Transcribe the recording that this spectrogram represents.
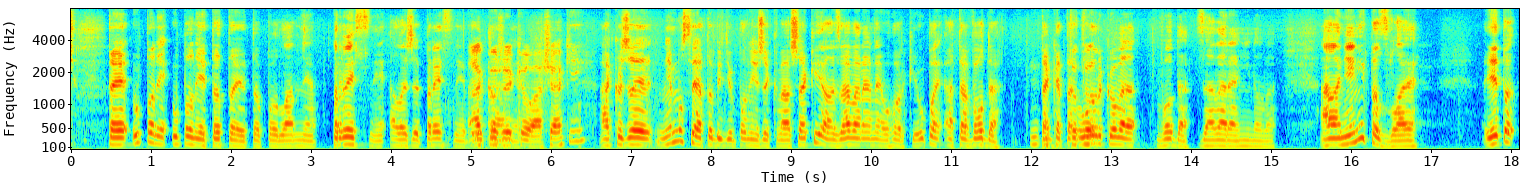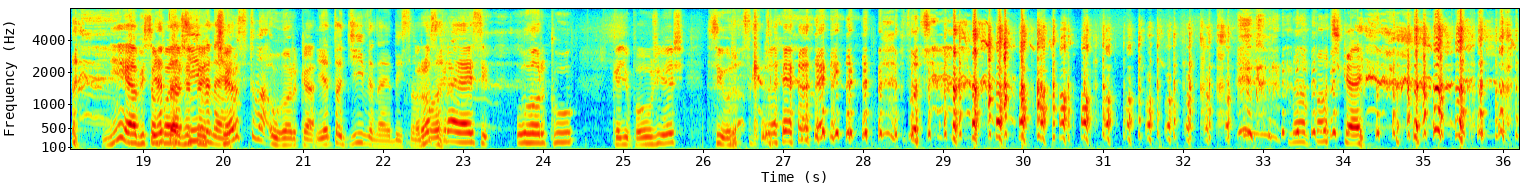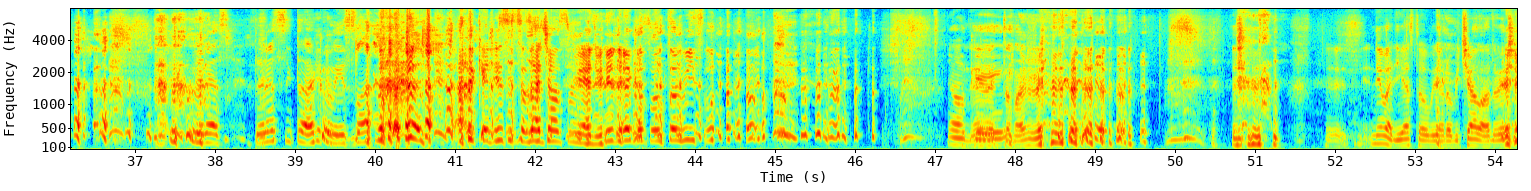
To je úplne, úplne toto je to podľa mňa presne, ale že presne. Akože kvašaky? Akože nemusia to byť úplne, že kvašaky, ale zavarané uhorky. Úplne, a tá voda. Taká tá Toto- uhorková voda zavaraninová. Ale není to zlé. Je to, Nie, ja by som Je to povedal, že to divné. je čerstvá uhorka. je to divné, by som povedal. Rozkrajaj si uhorku, keď ju použiješ, si ju rozkrajaj. No počkaj. teraz, teraz si to ako myslel. A keďže si sa začal smiať, vieš, ako som to myslel. Máš. Nevadí, ja z toho budem robiť čalát, vieš.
